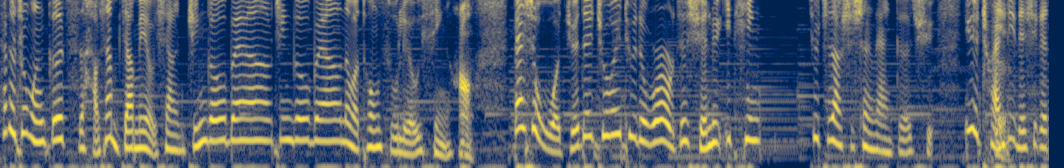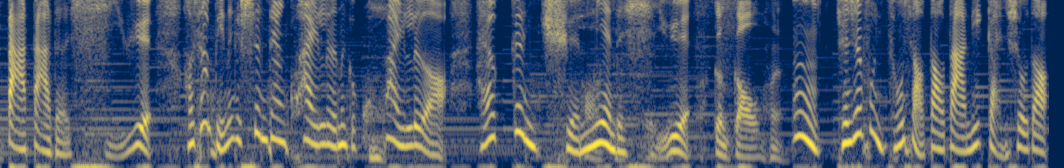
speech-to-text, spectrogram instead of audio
它的中文歌词好像比较没有像 Jingle Bell Jingle Bell 那么通俗流行哈。嗯、但是我觉得《Joy to the World》这旋律一听，就知道是圣诞歌曲，因为传递的是个大大的喜悦，好像比那个圣诞快乐那个快乐哦还要更全面的喜悦，更高。嗯，陈神父，你从小到大，你感受到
